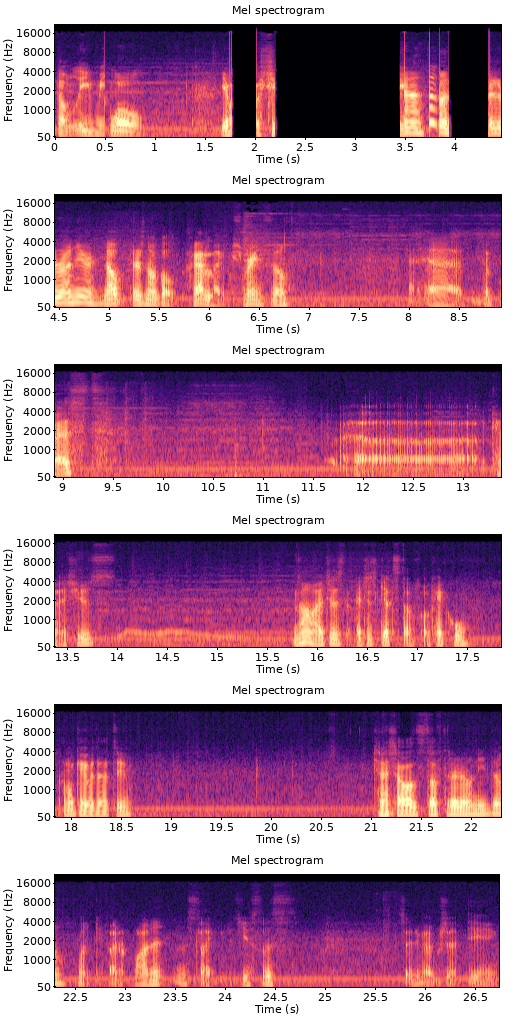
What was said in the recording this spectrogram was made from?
Don't leave me. Whoa. Yeah, shit. There's around here? Nope, there's no gold. I got a lot of experience though. Uh, the best. Uh, can I choose? No, I just I just get stuff. Okay, cool. I'm okay with that too. Can I sell all the stuff that I don't need though? Like if I don't want it, it's like it's useless. Seventy-five percent. Dang.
